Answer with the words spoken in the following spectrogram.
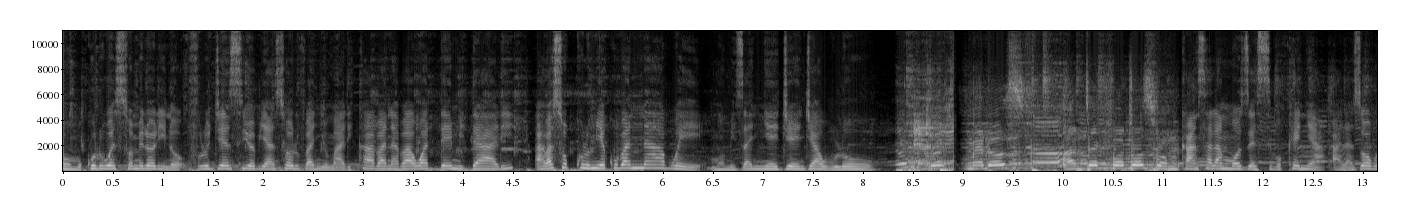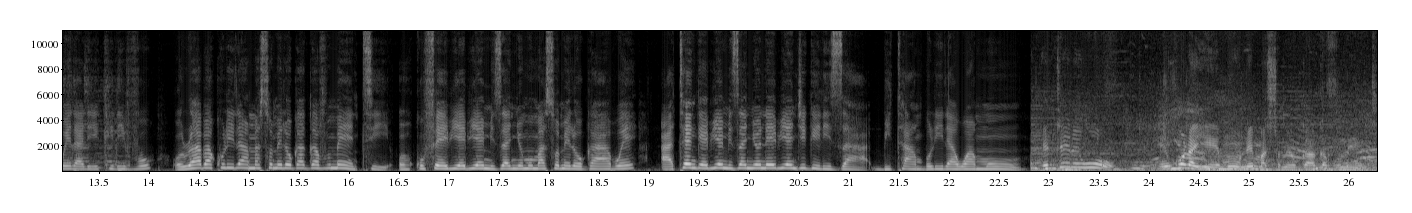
Omukulu w'essomero lino fulugensiyo byansi oluvannyuma aliko abaana baawadde emidaali abasukkulumye ku bannaabwe mu mizannyo egy'enjawulo kansala moses bukenya alaze obweraliikirivu olw'abakulira amasomero ga gavumenti okufa ebyo ebyemizannyo mu masomero gaabwe ate ng'ebyemizannyo n'ebyenjigiriza bitambulira wamu. Eteerewo enkola y'emu ne masomero ga gavumenti.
